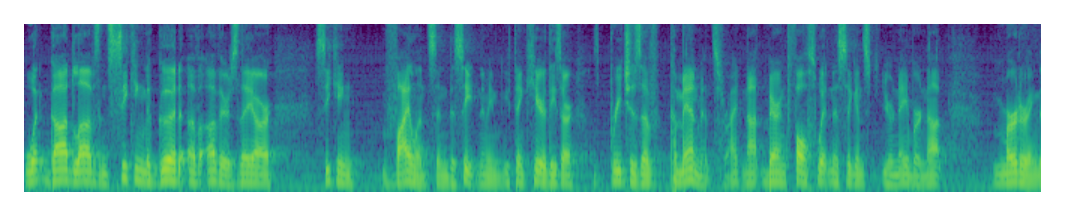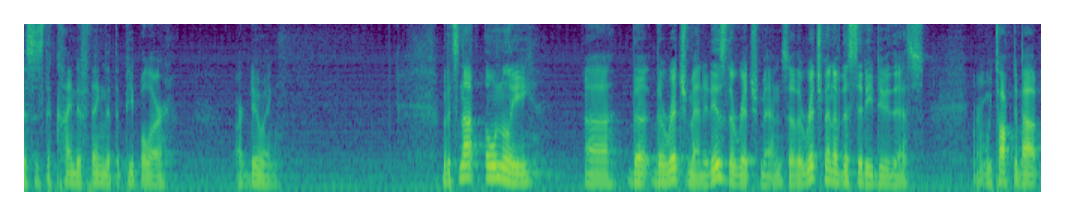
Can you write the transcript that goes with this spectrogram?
what God loves and seeking the good of others. They are seeking violence and deceit. I mean, you think here these are breaches of commandments, right? Not bearing false witness against your neighbor, not murdering. This is the kind of thing that the people are, are doing. But it's not only uh, the, the rich men, it is the rich men. So the rich men of the city do this. We talked about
